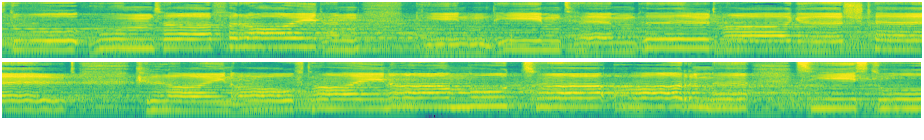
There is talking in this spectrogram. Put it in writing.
Bist du unter Freuden in dem Tempel dargestellt, klein auf deiner Mutter Arme ziehst du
